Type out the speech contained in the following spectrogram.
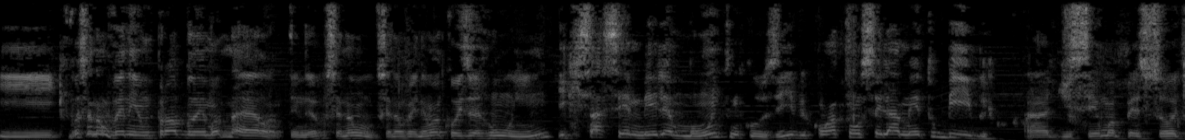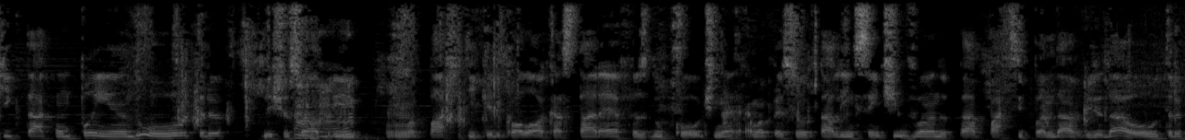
e que você não vê nenhum problema nela, entendeu? Você não, você não vê nenhuma coisa ruim ruim e que se assemelha muito, inclusive, com o aconselhamento bíblico, ah, de ser uma pessoa que está acompanhando outra. Deixa eu só Uhum. abrir uma parte aqui que ele coloca as tarefas do coach, né? É uma pessoa que está ali incentivando, está participando da vida da outra,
